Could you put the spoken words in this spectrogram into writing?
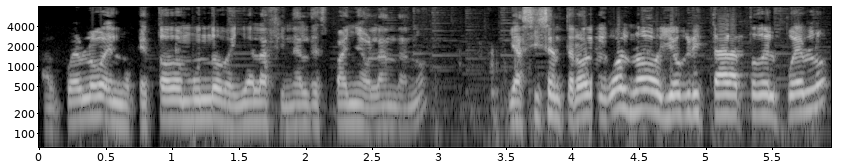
al pueblo en lo que todo el mundo veía la final de España-Holanda, ¿no? Y así se enteró del gol, ¿no? Yo gritar a todo el pueblo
